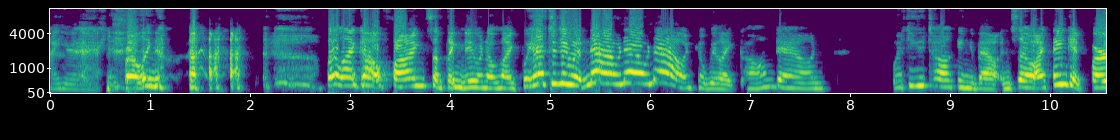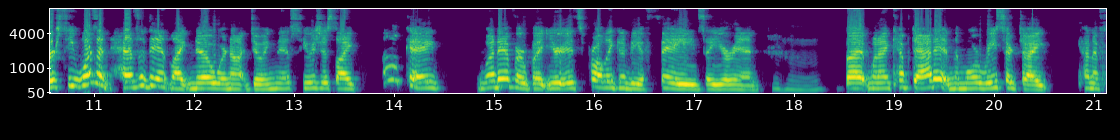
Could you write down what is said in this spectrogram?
I hear that. You probably know. but like I'll find something new and I'm like, we have to do it now, now, now. And he'll be like, calm down. What are you talking about? And so I think at first he wasn't hesitant, like, no, we're not doing this. He was just like, okay, whatever, but you're it's probably gonna be a phase that you're in. hmm But when I kept at it and the more research I kind of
